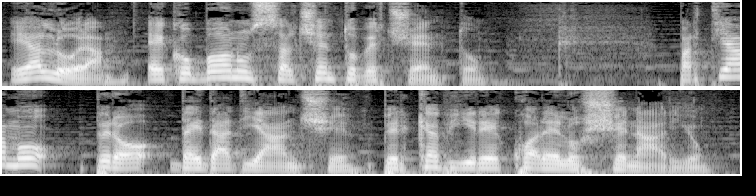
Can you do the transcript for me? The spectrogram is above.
E allora, eco bonus al 100%. Partiamo però dai dati ANCE per capire qual è lo scenario.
